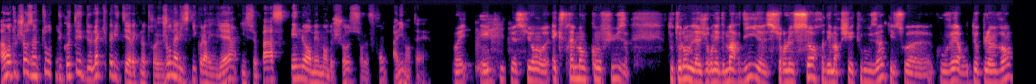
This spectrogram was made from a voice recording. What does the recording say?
Avant toute chose, un tour du côté de l'actualité avec notre journaliste Nicolas Rivière. Il se passe énormément de choses sur le front alimentaire. Oui, et une situation euh, extrêmement confuse tout au long de la journée de mardi euh, sur le sort des marchés toulousains, qu'ils soient euh, couverts ou de plein vent.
